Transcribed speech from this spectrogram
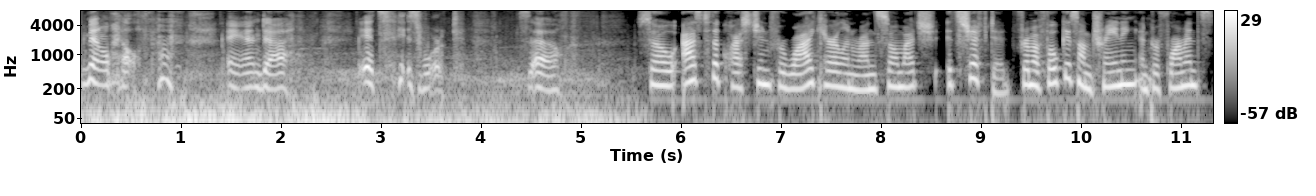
mental health. and uh, it's it's worked. So so, as to the question for why Carolyn runs so much, it's shifted from a focus on training and performance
